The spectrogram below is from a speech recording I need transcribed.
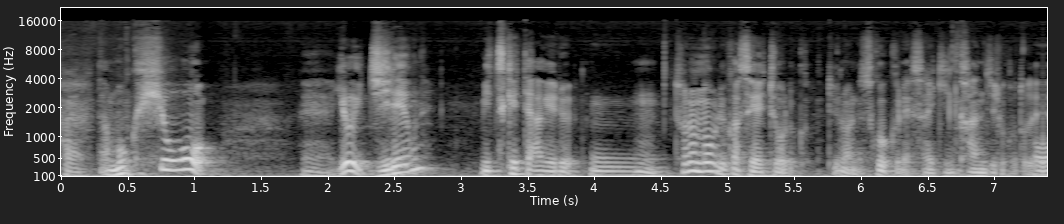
はい。だから目標を、えー良い事例をね、見つけてあげる、うん。その能力が成長力っていうのはねすごくね最近感じることで、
